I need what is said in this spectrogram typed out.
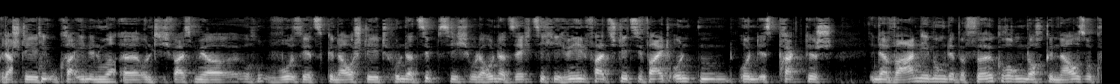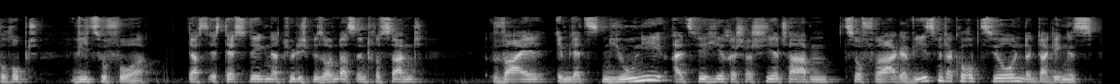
Da steht die Ukraine nur, äh, und ich weiß mir, wo sie jetzt genau steht, 170 oder 160. Jedenfalls steht sie weit unten und ist praktisch in der Wahrnehmung der Bevölkerung noch genauso korrupt wie zuvor. Das ist deswegen natürlich besonders interessant, weil im letzten Juni, als wir hier recherchiert haben zur Frage, wie ist mit der Korruption, da, da ging es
